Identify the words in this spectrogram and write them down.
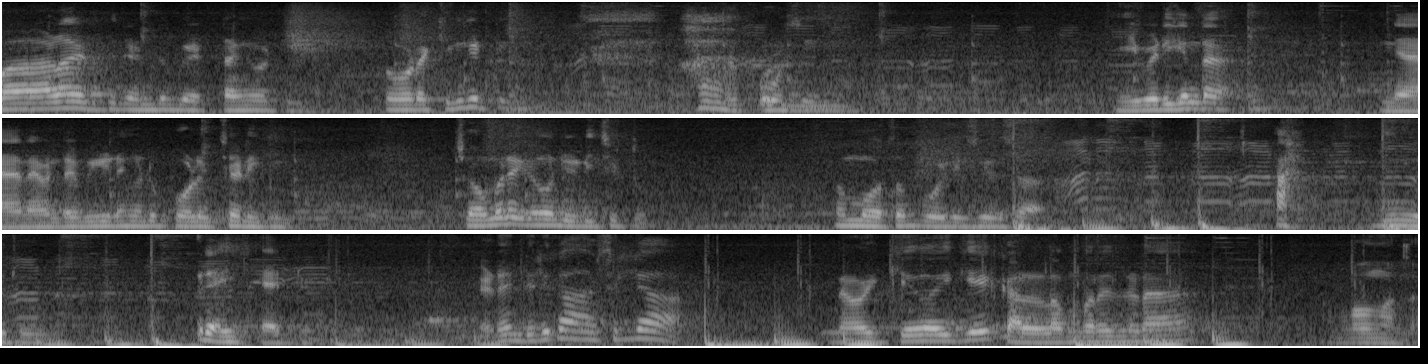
വാള എടുത്ത് രണ്ട് വെട്ടങ്ങ് വെട്ടി. തുടക്കും കിട്ടി. നീ പേടിക്കണ്ട. ഞാൻ അവന്റെ വീട് അങ്ങോട്ട് പൊളിച്ചടുക്കി. ചുമരൊക്കെ കൊണ്ട് ഇടിച്ചിട്ടു. അപ്പം മൊത്തം പോലീസ് കേസാ. ആ നീ ഒരു ഒരു അയ്യായിരം രൂപ എടാ എന്റെ കയ്യിൽ കാശില്ല. നോക്കിയേ നോക്കിയേ കള്ളം പറയില്ലടാ. നമ്മളൊന്നല്ല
